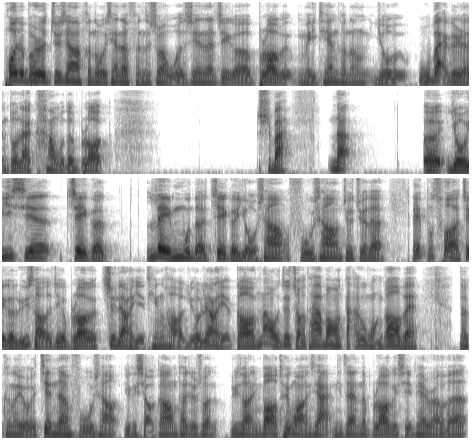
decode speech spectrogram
抛着抛着，就像很多我现在粉丝说，我现在这个 blog 每天可能有五百个人都来看我的 blog，是吧？那呃，有一些这个。类目的这个友商服务商就觉得，哎，不错，这个吕嫂的这个 blog 质量也挺好，流量也高，那我就找他帮我打个广告呗。那可能有个建站服务商，一个小刚，他就说，吕嫂，你帮我推广一下，你在你的 blog 写一篇软文，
